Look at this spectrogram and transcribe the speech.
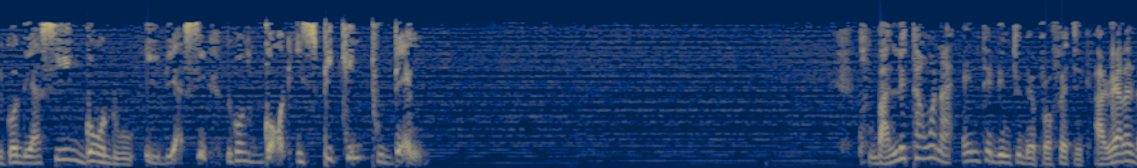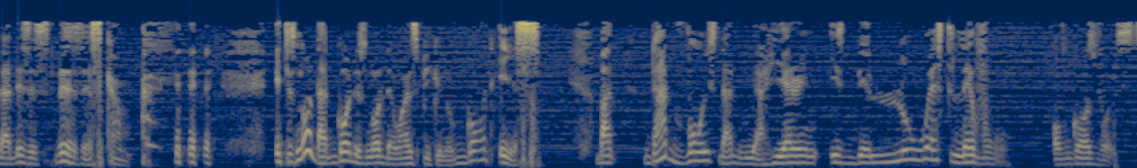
because they are seeing God. Oh, they are seeing because God is speaking to them. But later, when I entered into the prophetic, I realized that this is this is a scam. it is not that God is not the one speaking. God is, but that voice that we are hearing is the lowest level of God's voice.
